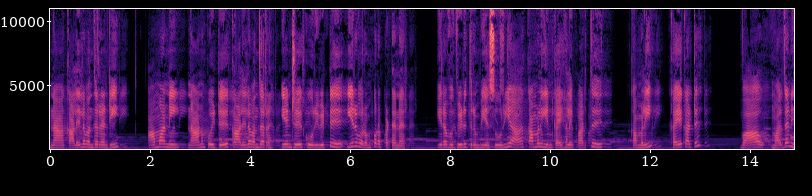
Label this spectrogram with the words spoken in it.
நான் காலையில வந்துடுறேன்டி ஆமா நீ நானும் போயிட்டு காலையில வந்துடுறேன் என்று கூறிவிட்டு இருவரும் புறப்பட்டனர். இரவு வீடு திரும்பிய சூர்யா கமலியின் கைகளை பார்த்து கமலி கைய காட்டு. வாவ் மருதாணி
